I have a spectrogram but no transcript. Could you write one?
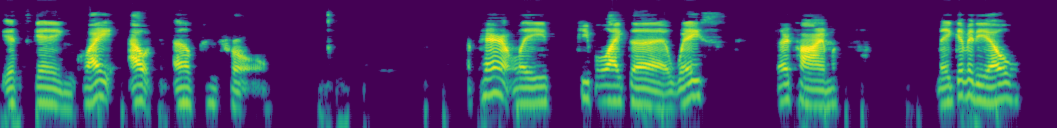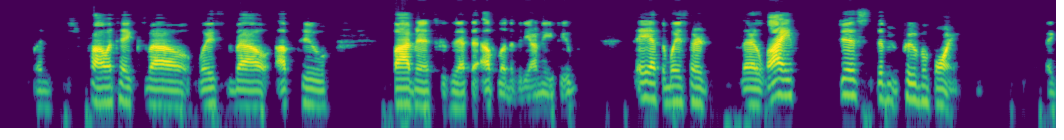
It's getting quite out of control. Apparently, people like to waste their time, make a video, and takes about waste about up to five minutes because they have to upload the video on YouTube. They have to waste their their life just to prove a point. Like,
